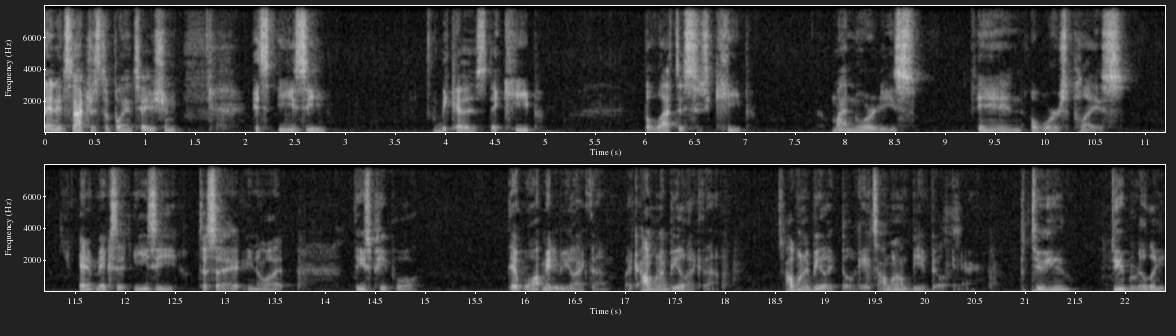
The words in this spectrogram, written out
and it's not just the plantation. It's easy because they keep the leftists keep minorities in a worse place, and it makes it easy to say, you know what, these people, they want me to be like them. Like I want to be like them. I want to be like Bill Gates. I want to be a billionaire. But do you? Do you really?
